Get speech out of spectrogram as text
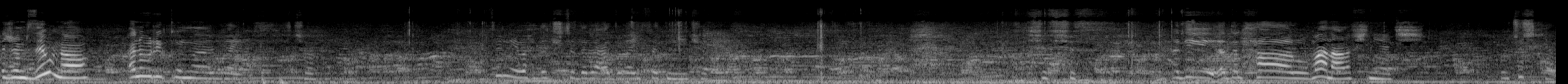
حاجة مزيونة. نوريكم الغيط. شوف. ثاني وحده شفت دابا عاد غيفتني شوف. شوف هادي هذا الحار وما نعرف شنو هادشي. شحال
